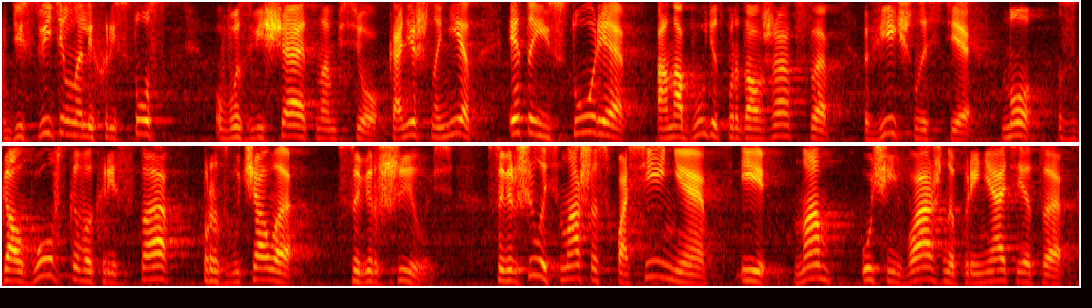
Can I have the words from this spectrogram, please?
Действительно ли Христос возвещает нам все? Конечно, нет. Эта история, она будет продолжаться в вечности, но с Голговского креста прозвучало «совершилось». Совершилось наше спасение, и нам очень важно принять это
